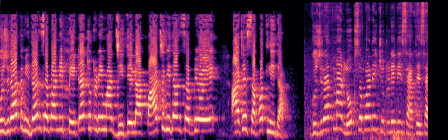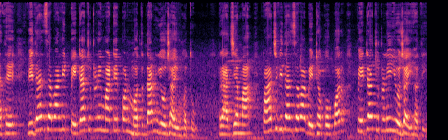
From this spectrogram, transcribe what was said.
Gujarat વિધાનસભાની પેટા ચૂંટણીમાં જીતેલા પાંચ વિધાનસભ્યોએ આજે શપથ લીધા. ગુજરાતમાં લોકસભાની ચૂંટણીની સાથે સાથે વિધાનસભાની પેટા ચૂંટણી માટે પણ મતદાન યોજાયું હતું. રાજ્યમાં પાંચ વિધાનસભા બેઠકો પર પેટા ચૂંટણી યોજાઈ હતી,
